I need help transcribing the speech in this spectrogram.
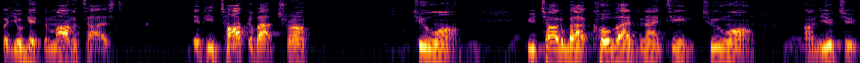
but you'll get demonetized if you talk about Trump too long. You talk about COVID 19 too long on YouTube,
